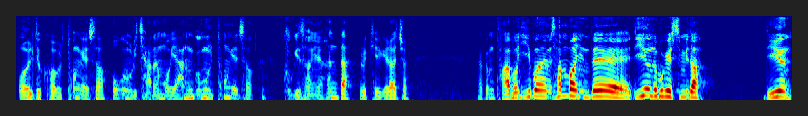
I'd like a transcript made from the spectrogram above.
월드컵을 통해서 혹은 우리 잘하는 뭐 양궁을 통해서 국위선양 한다. 그렇게 얘기를 하죠. 자, 그럼 답은 2번이면 3번인데 니은을 보겠습니다. 니은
